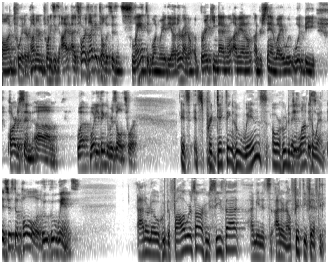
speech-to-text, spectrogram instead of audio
On Twitter, 126. I, as far as I can tell, this isn't slanted one way or the other. I don't breaking nine. I mean, I don't understand why it w- would be partisan. Um, what What do you think the results were? It's it's predicting who wins or who do they just, want to win. It's just a poll who who wins. I don't know who the followers are, who sees that. I mean, it's I don't know, 50-50.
